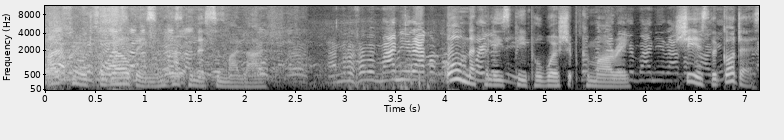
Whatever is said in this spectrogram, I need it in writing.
I pray for well-being and happiness in my life. All Nepalese people worship Kumari. She is the goddess.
